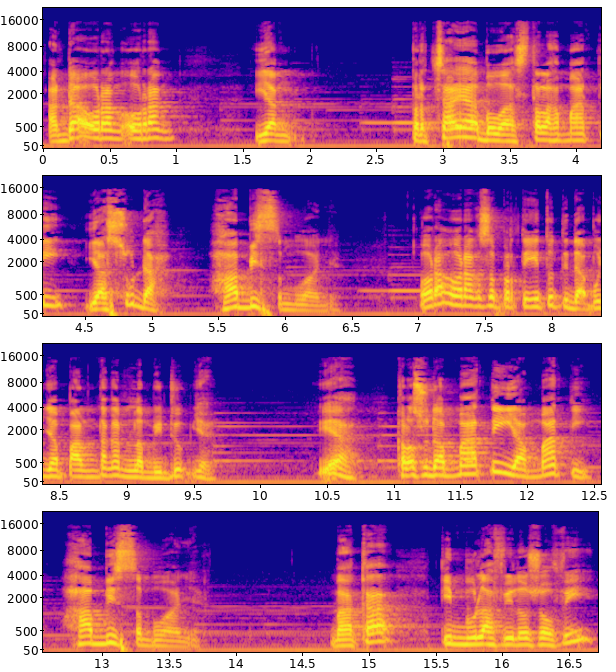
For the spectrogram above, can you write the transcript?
Ada orang-orang yang percaya bahwa setelah mati ya sudah habis semuanya. Orang-orang seperti itu tidak punya pantangan dalam hidupnya. Ya, kalau sudah mati ya mati, habis semuanya. Maka timbullah filosofi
